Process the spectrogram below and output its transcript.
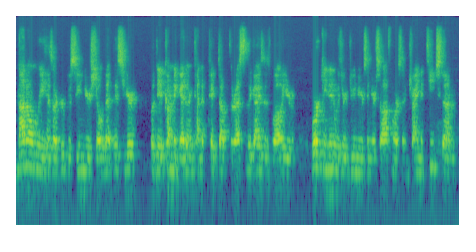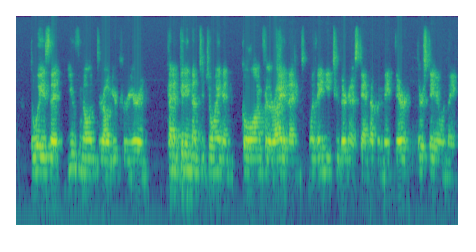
not only has our group of seniors showed that this year, but they've come together and kind of picked up the rest of the guys as well. You're working in with your juniors and your sophomores and trying to teach them the ways that you've known throughout your career and kind of getting them to join and go along for the ride. And then when they need to, they're going to stand up and make their their statement when they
